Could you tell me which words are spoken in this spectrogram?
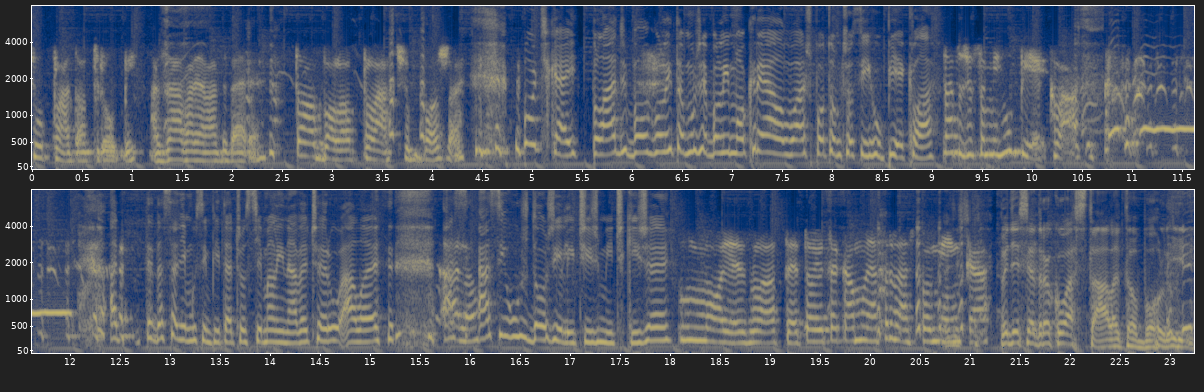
šupla do trúby a zavarila dvere. To bolo plač, bože. Počkaj, plač bol kvôli tomu, že boli mokré, alebo až potom, čo si ich upiekla? Za to, že som ich upiekla piekla. A teda sa nemusím pýtať, čo ste mali na večeru, ale asi, asi už dožili čižmičky, že? Moje zlaté, to je taká moja prvá spomienka. 50 rokov a stále to bolí.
